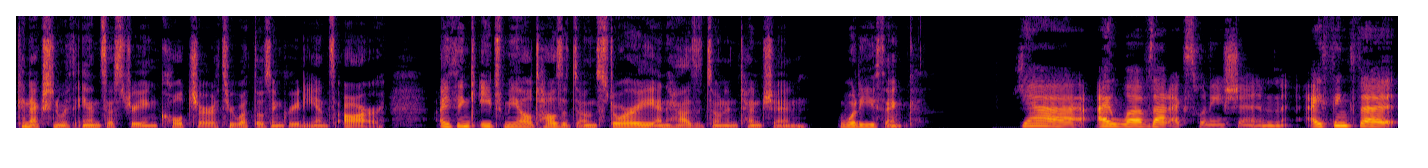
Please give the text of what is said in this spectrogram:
connection with ancestry and culture through what those ingredients are. I think each meal tells its own story and has its own intention. What do you think? Yeah, I love that explanation. I think that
